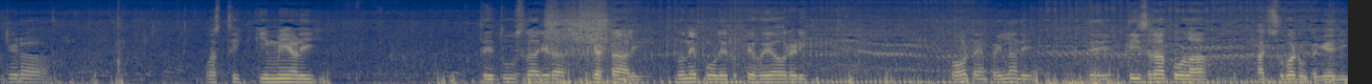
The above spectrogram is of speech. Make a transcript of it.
ਜਿਹੜਾ ਵਸਤੀ ਕੀਮੇ ਵਾਲੀ ਤੇ ਦੂਸਰਾ ਜਿਹੜਾ ਜੱਟਾਂ ਵਾਲੀ, ਦੋਨੇ ਪੋਲੇ ਟੁੱਟੇ ਹੋਏ ਆ ਆਲਰੇਡੀ ਬਹੁਤ ਟਾਈਮ ਪਹਿਲਾਂ ਦੇ, ਤੇ ਤੀਸਰਾ ਪੋਲਾ ਅੱਜ ਸਵੇਰ ਟੁੱਟ ਗਿਆ ਜੀ।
